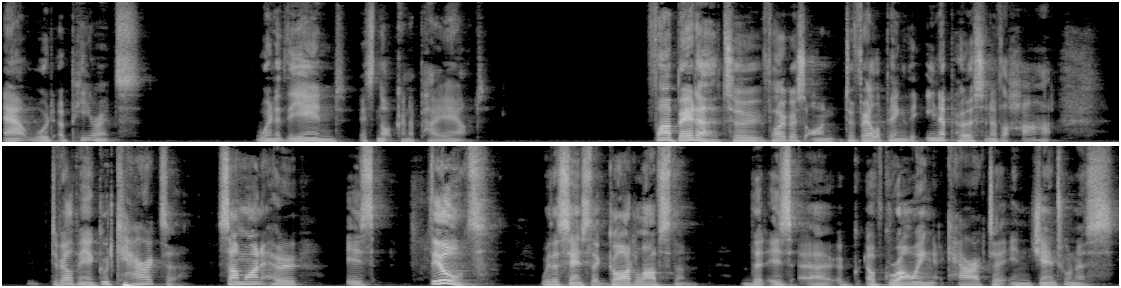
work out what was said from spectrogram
outward appearance? When at the end it's not going to pay out. Far better to focus on developing the inner person of the heart, developing a good character, someone who is filled with a sense that God loves them, that is uh, of growing character in gentleness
